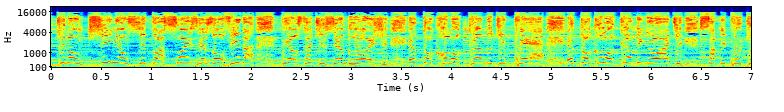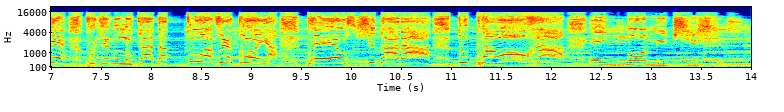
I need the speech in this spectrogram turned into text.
que não tinham situações resolvidas. Deus está dizendo hoje: eu estou colocando de pé, eu estou colocando em ordem. Sabe por quê? Porque no lugar da tua vergonha, Deus te dará dupla honra em nome de Jesus.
